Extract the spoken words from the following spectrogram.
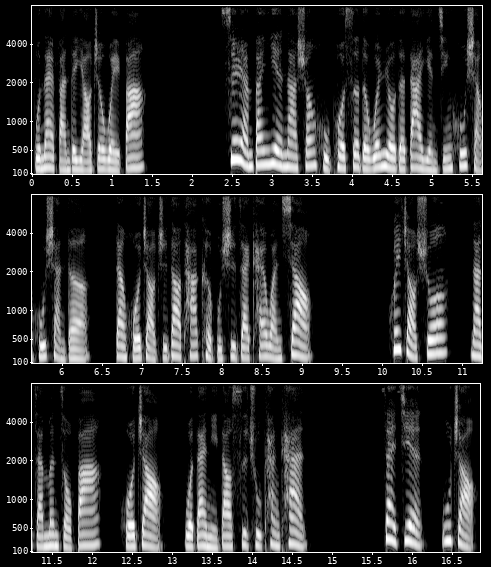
不耐烦地摇着尾巴。虽然斑叶那双琥珀色的温柔的大眼睛忽闪忽闪的，但火爪知道它可不是在开玩笑。灰爪说：“那咱们走吧。”火爪，我带你到四处看看。再见，乌爪。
